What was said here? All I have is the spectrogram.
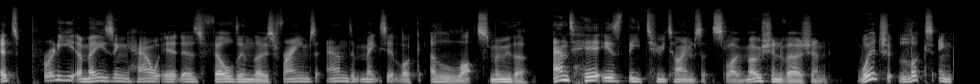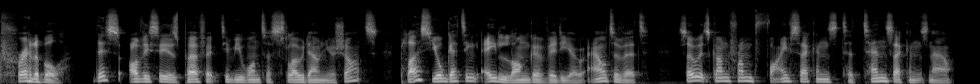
It's pretty amazing how it has filled in those frames and makes it look a lot smoother. And here is the two times slow motion version, which looks incredible. This obviously is perfect if you want to slow down your shots, plus you're getting a longer video out of it. So it's gone from 5 seconds to 10 seconds now.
